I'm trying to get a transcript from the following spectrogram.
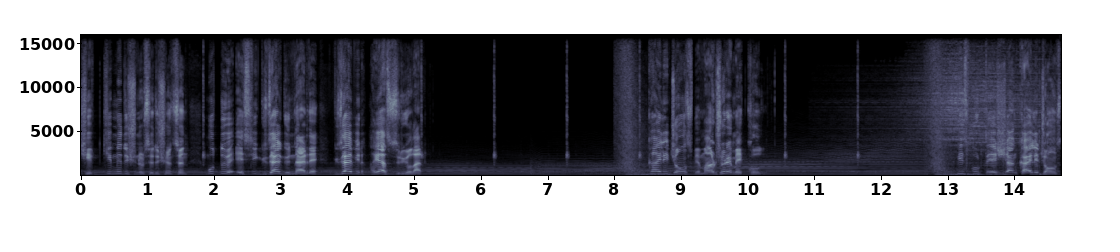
Çift kim ne düşünürse düşünsün, mutlu ve eski güzel günlerde güzel bir hayat sürüyorlar. Kylie Jones ve Marjorie McCool Pittsburgh'da yaşayan Kylie Jones,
